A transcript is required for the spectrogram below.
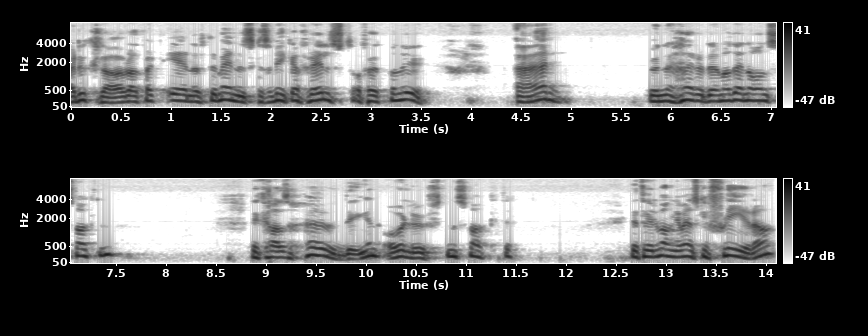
Er du klar over at hvert eneste menneske som ikke er frelst og født på ny, er under herredømme av denne åndsmakten? Det kalles høvdingen over luftens makter. Dette vil mange mennesker flire av.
